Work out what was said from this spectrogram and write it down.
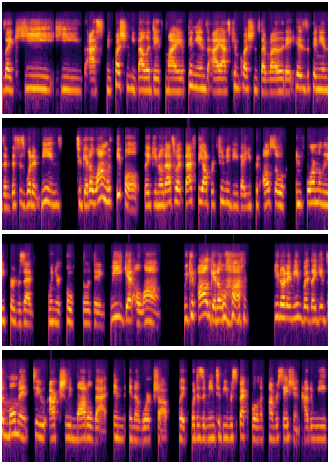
like he he asks me questions, he validates my opinions. I ask him questions, I validate his opinions, and this is what it means to get along with people. Like you know, that's what that's the opportunity that you could also informally present when you're co-facilitating. We get along. We can all get along you know what i mean but like it's a moment to actually model that in in a workshop like what does it mean to be respectful in a conversation how do we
